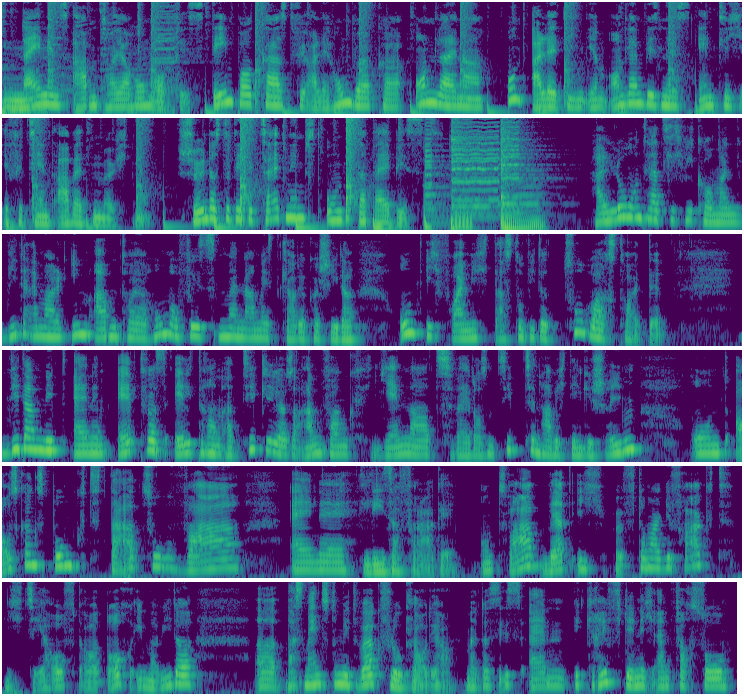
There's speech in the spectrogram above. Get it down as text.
hinein ins Abenteuer Homeoffice, dem Podcast für alle Homeworker, Onliner und alle, die in ihrem Online-Business endlich effizient arbeiten möchten. Schön, dass du dir die Zeit nimmst und dabei bist. Hallo und herzlich willkommen wieder einmal im Abenteuer Homeoffice. Mein Name ist Claudia Kascheda und ich freue mich, dass du wieder zuhörst heute. Wieder mit einem etwas älteren Artikel, also Anfang Jänner 2017 habe ich den geschrieben und Ausgangspunkt dazu war eine Leserfrage. Und zwar werde ich öfter mal gefragt, nicht sehr oft, aber doch immer wieder, äh, was meinst du mit Workflow, Claudia? Weil das ist ein Begriff, den ich einfach so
